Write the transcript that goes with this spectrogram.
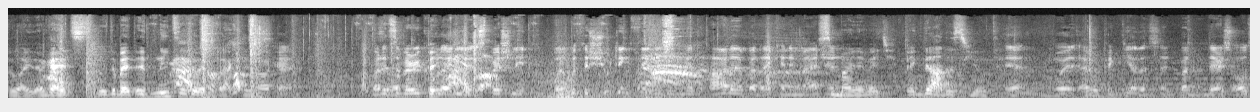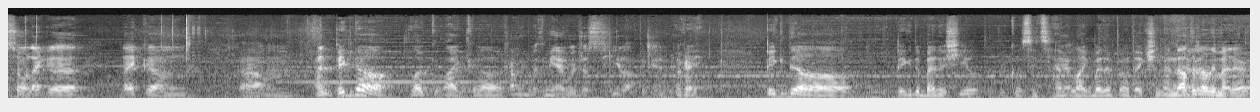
Too late. okay, it's a little bit. It needs a little bit of practice. Okay. But it's a very cool idea, especially well with the shooting thing. It's a bit harder, but I can imagine. See my image. Pick the other shield. Yeah. Wait, I will pick the other side. But there's also like a like um um. And pick the look like. Uh, Come with me. I will just heal up again. okay. Pick the pick the better shield because it's have Yeah. like better protection and have it. really matter.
